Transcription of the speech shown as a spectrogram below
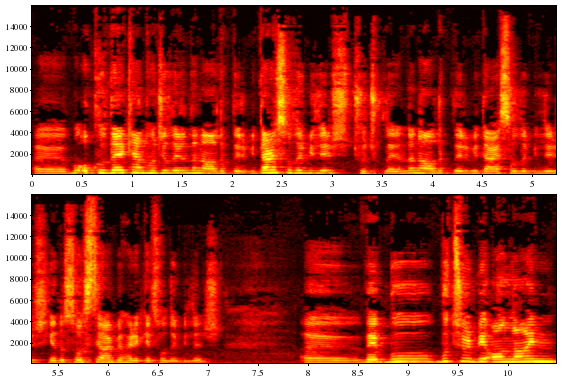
Ee, bu okuldayken hocalarından aldıkları bir ders olabilir, çocuklarından aldıkları bir ders olabilir ya da sosyal bir hareket olabilir. Ee, ve bu bu tür bir online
